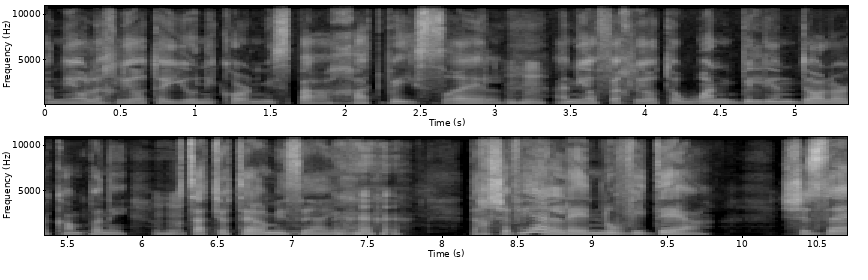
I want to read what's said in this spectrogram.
אני הולך להיות היוניקורן מספר אחת בישראל. מהמם, אני הופך להיות ה-one billion dollar company. מהמם. קצת יותר מזה היום. תחשבי על אה, נובידאה, שזה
